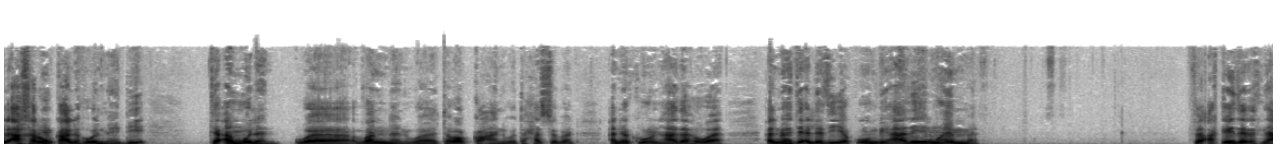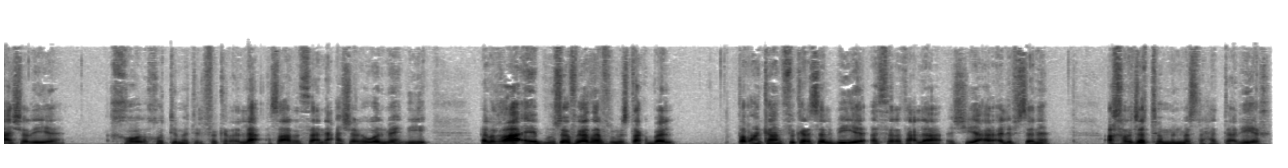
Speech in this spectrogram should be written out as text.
الآخرون قالوا هو المهدي. تأملا وظنا وتوقعا وتحسبا أن يكون هذا هو المهدي الذي يقوم بهذه المهمة. في العقيدة الاثنى عشرية ختمت الفكرة. لا صار الثاني عشر هو المهدي الغائب وسوف يظهر في المستقبل. طبعا كان فكرة سلبية أثرت على الشيعة ألف سنة أخرجتهم من مسرح التاريخ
